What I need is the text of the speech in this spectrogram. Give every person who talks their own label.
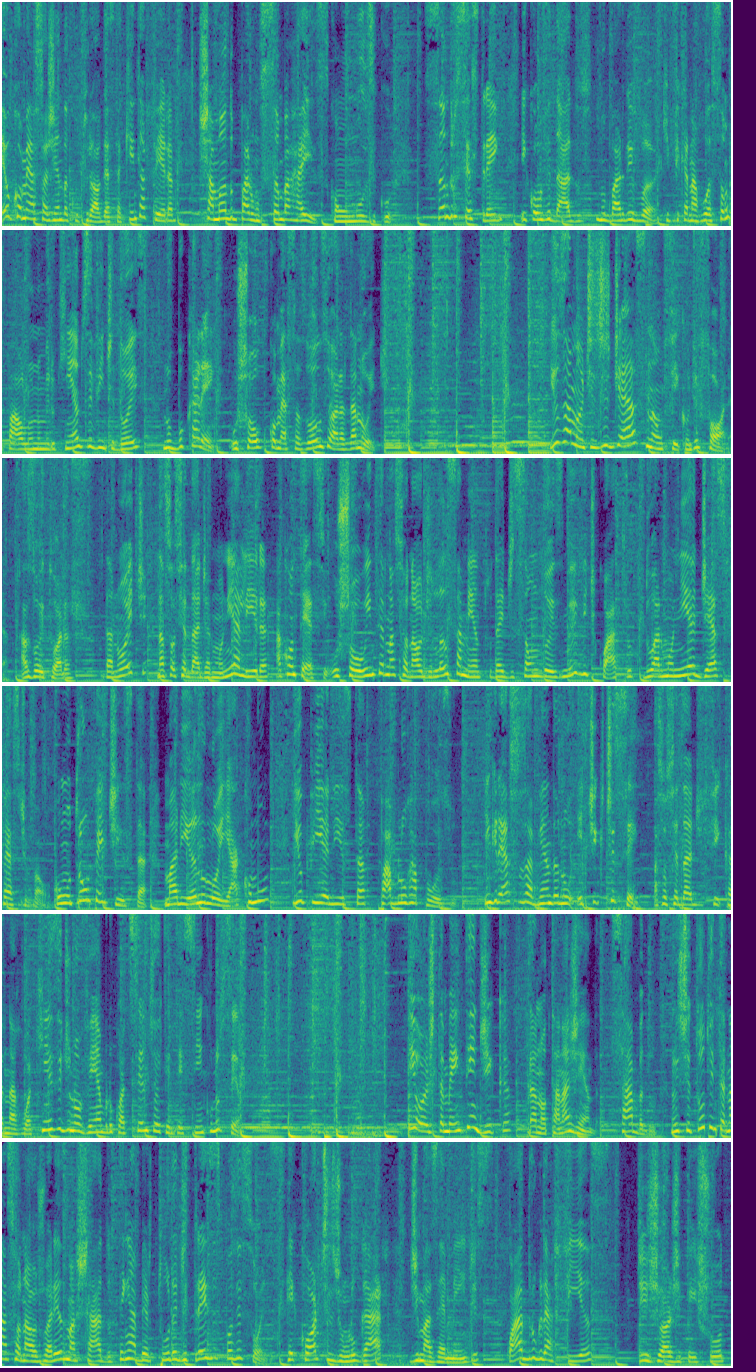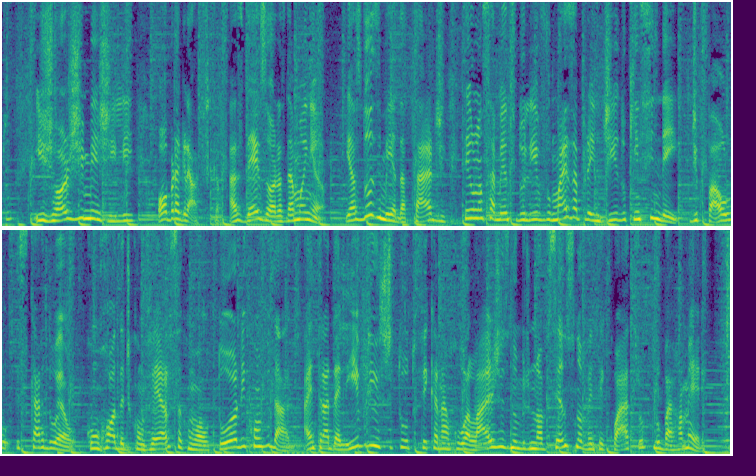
Speaker 1: Eu começo a agenda cultural desta quinta-feira chamando para um samba raiz com o músico Sandro Sestrem e convidados no Bar do Ivan, que fica na rua São Paulo, número 522, no Bucarém. O show começa às 11 horas da noite. E os amantes de jazz não ficam de fora. Às 8 horas da noite, na Sociedade Harmonia Lira, acontece o show internacional de lançamento da edição 2024 do Harmonia Jazz Festival, com o trompetista Mariano Loiacomo e o pianista Pablo Raposo. Ingressos à venda no Etiquete 100. A sociedade fica na rua 15 de novembro, 485, no centro. E hoje também tem dica para anotar na agenda. Sábado, no Instituto Internacional Juarez Machado, tem a abertura de três exposições: Recortes de um Lugar, de Mazé Mendes, Quadrografias, de Jorge Peixoto e Jorge Megili, obra gráfica, às 10 horas da manhã. E às duas e meia da tarde tem o lançamento do livro Mais Aprendido que Ensinei, de Paulo Scarduel, com roda de conversa com o autor e convidado. A entrada é livre e o Instituto fica na rua Lages, número 994, no bairro América.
